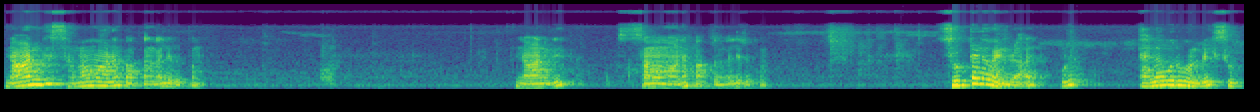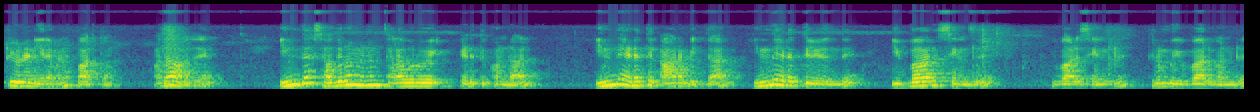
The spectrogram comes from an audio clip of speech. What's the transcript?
நான்கு சமமான பக்கங்கள் இருக்கும். நான்கு சமமான பக்கங்கள் இருக்கும். சுற்றளவு என்றால் ஒரு தளவுரு ஒன்றை சுற்றியுள்ள நீளம் என பார்த்தோம். அதாவது இந்த சதுரம் எனும் தளவுருவை எடுத்துக்கொண்டால் இந்த இடத்தில் ஆரம்பித்தால் இந்த இடத்திலிருந்து இவ்வாறு சென்று இவ்வாறு சென்று திரும்ப இவ்வாறு வந்து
